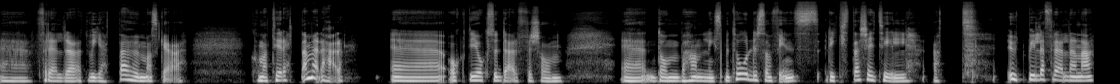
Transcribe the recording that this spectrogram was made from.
eh, föräldrar att veta hur man ska komma till rätta med det här. Eh, och det är också därför som eh, de behandlingsmetoder som finns riktar sig till att utbilda föräldrarna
